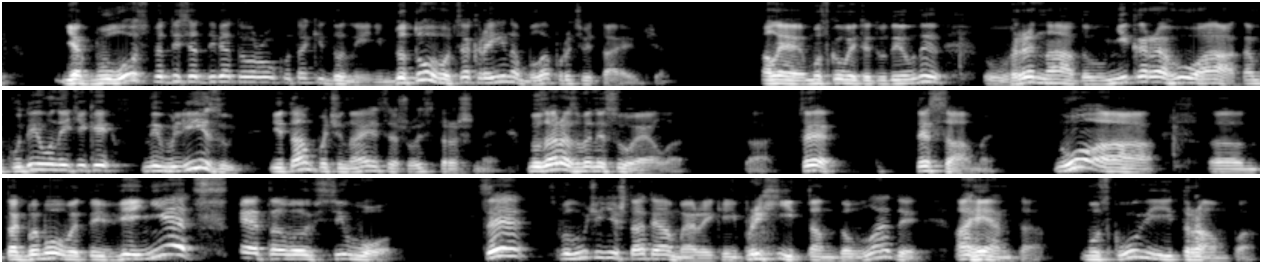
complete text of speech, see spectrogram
як було з 59-го року, так і донині. До того ця країна була процвітаюча. Але московити туди, вони в Гренаду, в Нікарагуа, там куди вони тільки не влізуть, і там починається щось страшне. Ну зараз Венесуела. Так, це те саме. Ну, а, е, так би мовити, вінець этого всього це Сполучені Штати Америки і прихід там до влади агента Московії Трампа,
